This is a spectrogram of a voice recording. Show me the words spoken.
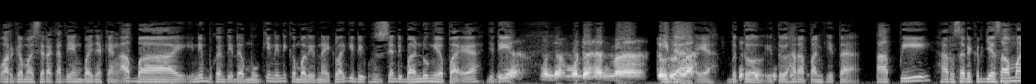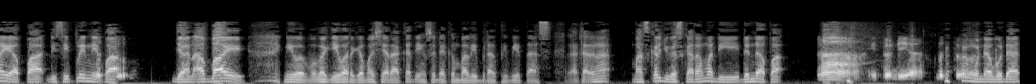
warga masyarakat yang banyak yang abai, ini bukan tidak mungkin ini kembali naik lagi di, khususnya di Bandung ya Pak ya. Jadi ya, mudah-mudahan mah tidak ya, betul itu harapan kita. Tapi harus ada kerjasama ya Pak, disiplin ya Pak. Jangan abai. Ini bagi warga masyarakat yang sudah kembali beraktivitas. Karena masker juga sekarang mah didenda Pak. Nah, itu dia, betul. Mudah-mudahan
